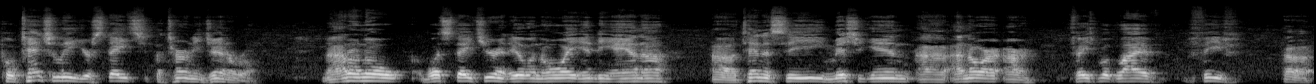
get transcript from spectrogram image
potentially your state's Attorney General. Now, I don't know what states you're in Illinois, Indiana, uh, Tennessee, Michigan. Uh, I know our, our, Facebook Live feed uh,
